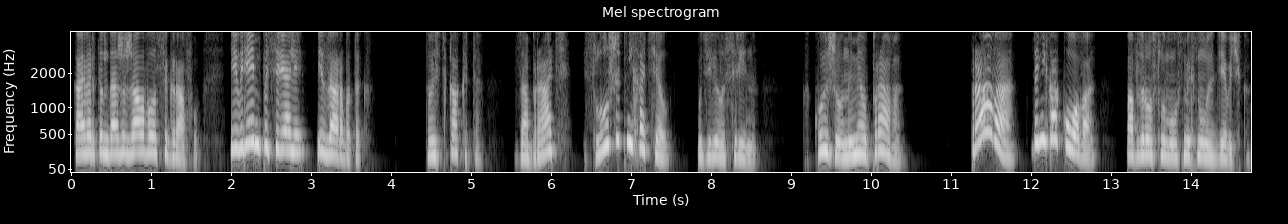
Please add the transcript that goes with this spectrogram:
Кавертон даже жаловался графу. И время потеряли, и заработок. То есть как это? Забрать и слушать не хотел? Удивилась Рина. Какое же он имел право? Право? Да никакого, по-взрослому усмехнулась девочка.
